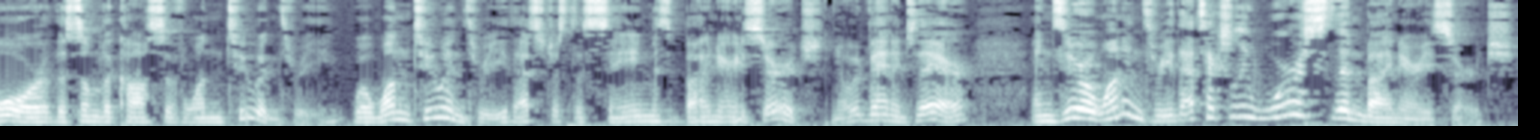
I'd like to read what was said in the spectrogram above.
or the sum of the costs of 1, 2, and 3. Well, 1, 2, and 3, that's just the same as binary search. No advantage there. And 0, 1, and 3, that's actually worse than binary search.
